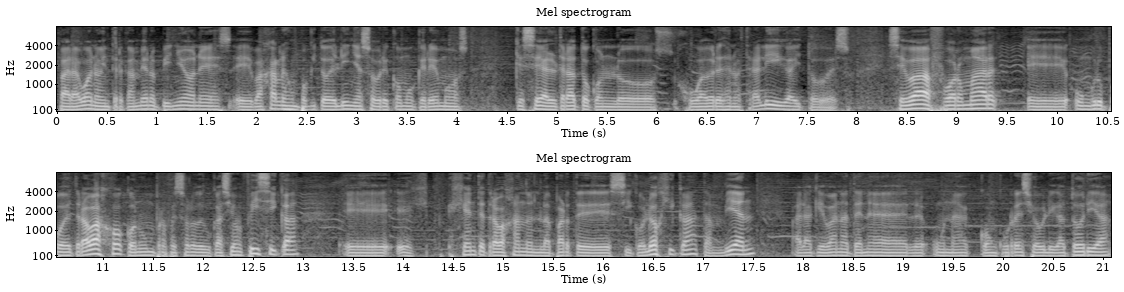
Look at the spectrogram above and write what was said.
para bueno intercambiar opiniones, eh, bajarles un poquito de línea sobre cómo queremos que sea el trato con los jugadores de nuestra liga y todo eso. Se va a formar eh, un grupo de trabajo con un profesor de educación física, eh, gente trabajando en la parte psicológica también, a la que van a tener una concurrencia obligatoria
